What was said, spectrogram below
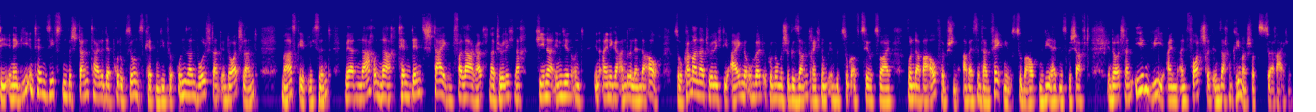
die energieintensivsten Bestandteile der Produktionsketten, die für unseren Wohlstand in Deutschland maßgeblich sind, werden nach und nach Tendenz steigend verlagert, natürlich nach China, Indien und in einige andere Länder auch. So kann man natürlich die eigene umweltökonomische Gesamtrechnung in Bezug auf CO2 wunderbar aufhübschen. Aber es sind dann Fake News zu behaupten, wir hätten es geschafft, in Deutschland irgendwie einen, einen Fortschritt in Sachen Klimaschutz zu erreichen.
